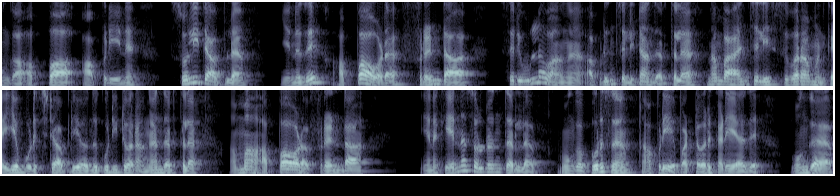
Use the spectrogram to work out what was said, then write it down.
உங்கள் அப்பா அப்படின்னு சொல்லிட்டாப்புல என்னது? அப்பாவோட ஃப்ரெண்டா சரி உள்ளே வாங்க அப்படின்னு சொல்லிட்டு அந்த இடத்துல நம்ம அஞ்சலி சிவராமன் கையை பிடிச்சிட்டு அப்படியே வந்து கூட்டிகிட்டு வராங்க அந்த இடத்துல. அம்மா அப்பாவோட ஃப்ரெண்டா எனக்கு என்ன சொல்கிறேன்னு தெரில உங்கள் புருஷன் அப்படியேப்பட்டவர் கிடையாது. உங்கள்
